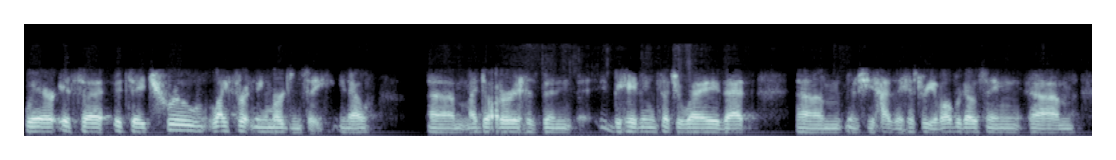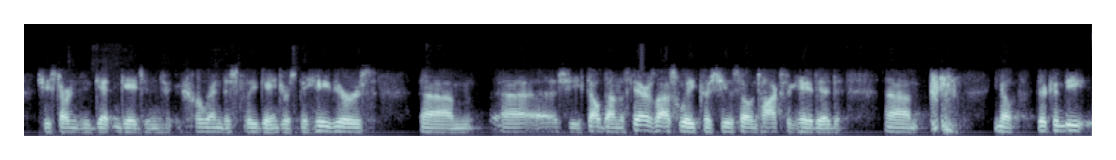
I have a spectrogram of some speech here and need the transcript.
where it's a it's a true life-threatening emergency. You know, um, my daughter has been behaving in such a way that um, you know, she has a history of overdosing. Um, she's starting to get engaged in horrendously dangerous behaviors. Um, uh, she fell down the stairs last week because she was so intoxicated. Um, you know, there can be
